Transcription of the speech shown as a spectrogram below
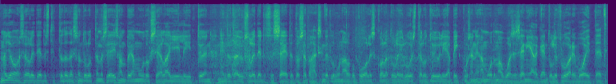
No joo, se oli tietysti, tota, tässä on tullut tämmöisiä isompia muutoksia lajiin liittyen, niin tota, yksi oli tietysti se, että tuossa 80-luvun alkupuoliskolla tuli luistelutyyli ja pikkusen ihan muutama vuosi sen jälkeen tuli fluorivoiteet,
